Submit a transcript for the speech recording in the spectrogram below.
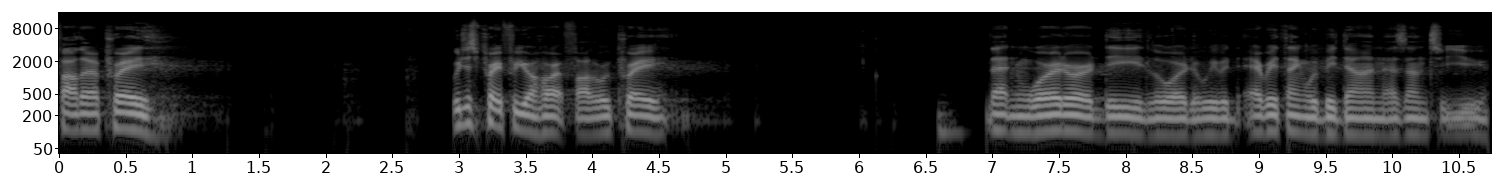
Father, I pray. We just pray for your heart, Father. We pray that in word or deed, Lord, we would everything would be done as unto you.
